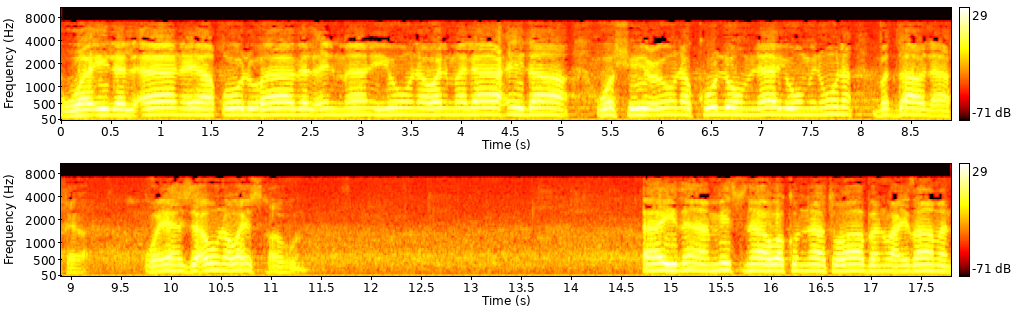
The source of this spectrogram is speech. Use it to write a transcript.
وإلى الآن يقول هذا العلمانيون والملاحدة والشيوعون كلهم لا يؤمنون بالدار الآخرة ويهزؤون ويسخرون. أإذا متنا وكنا ترابا وعظاما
